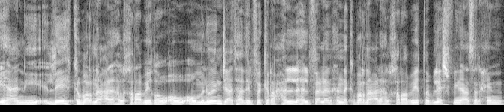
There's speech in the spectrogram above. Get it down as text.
يعني ليه كبرنا على هالخرابيط أو أو, أو من وين جات هذه الفكرة؟ هل هل فعلا إحنا كبرنا على هالخرابيط؟ طيب ليش في ناس الحين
